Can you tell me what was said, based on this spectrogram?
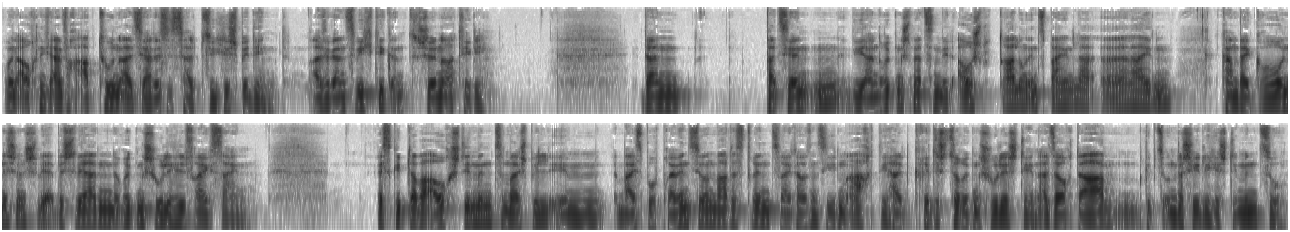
und auch nicht einfach abtun, als ja, das ist halt psychisch bedingt. Also ganz wichtig und schöner Artikel. Dann Patienten, die an Rückenschmerzen mit Ausstrahlung ins Bein äh, leiden, kann bei chronischen Beschwerden Rückenschule hilfreich sein. Es gibt aber auch Stimmen, zum Beispiel im Weißbuch Prävention war das drin, 2007, 8, die halt kritisch zur Rückenschule stehen. Also auch da gibt es unterschiedliche Stimmen zu.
